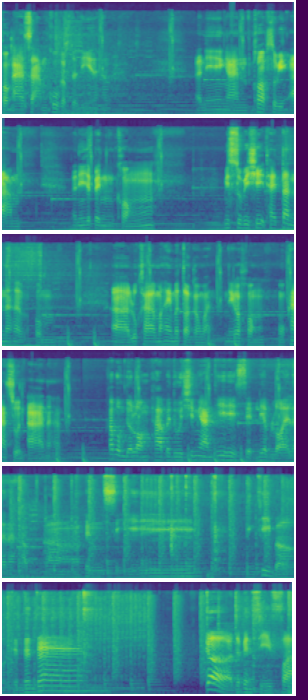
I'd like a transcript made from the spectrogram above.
ของ R3 คู่กับตัวนี้นะครับ อันนี้งานครอบสวิงอาร์มอันนี้จะเป็นของ Mitsubishi Titan นะครับผม ลูกค้ามาให้เมื่อตอนกลางวัน นี่ก็ของ 650R นะครับ ครับผมเดี๋ยวลองพาไปดูชิ้นงานที่เสร็จเรียบร้อยแล้วนะครับเป็นสีอย่างที่บอกเดนเดนเดนก็จะเป็นสีฟ้า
